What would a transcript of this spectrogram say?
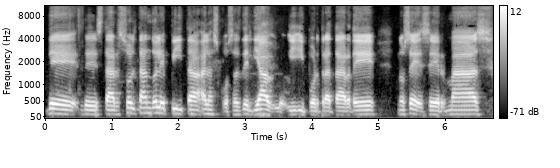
de, de, estar soltándole pita a las cosas del diablo y, por tratar de, no sé, ser más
